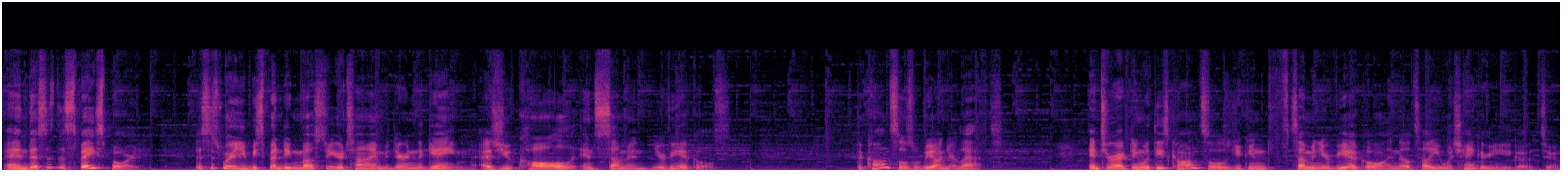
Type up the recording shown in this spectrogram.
And this is the spaceport. This is where you'd be spending most of your time during the game as you call and summon your vehicles. The consoles will be on your left. Interacting with these consoles, you can summon your vehicle and they'll tell you which hangar you need to go to.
